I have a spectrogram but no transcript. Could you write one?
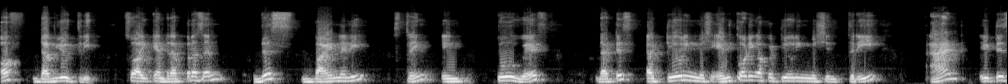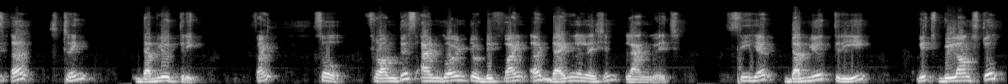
of W3. So I can represent this binary string in two ways. That is a Turing machine, encoding of a Turing machine 3 and it is a string W3. Fine. So from this, I'm going to define a diagonalization language. See here, W3 which belongs to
